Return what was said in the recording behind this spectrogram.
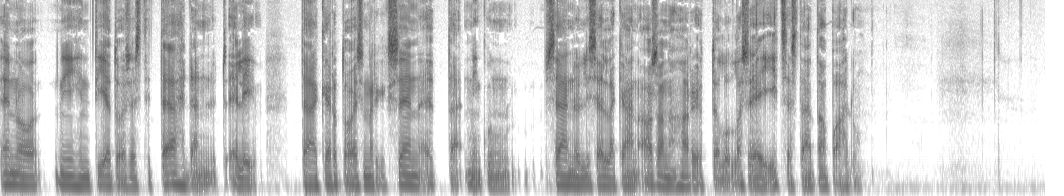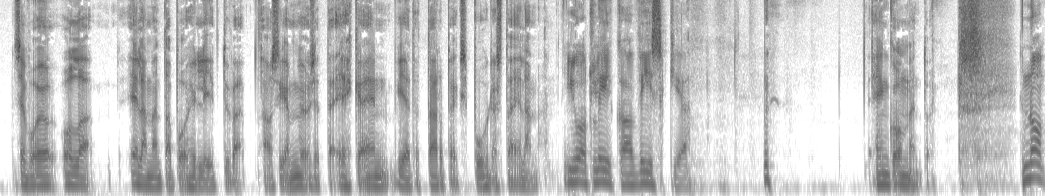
en ole niihin tietoisesti tähdännyt. Eli tämä kertoo esimerkiksi sen, että niin kuin säännölliselläkään asanaharjoittelulla se ei itsestään tapahdu. Se voi olla elämäntapoihin liittyvä asia myös, että ehkä en vietä tarpeeksi puhdasta elämää. Juot liikaa viskiä. en kommentoi. No,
